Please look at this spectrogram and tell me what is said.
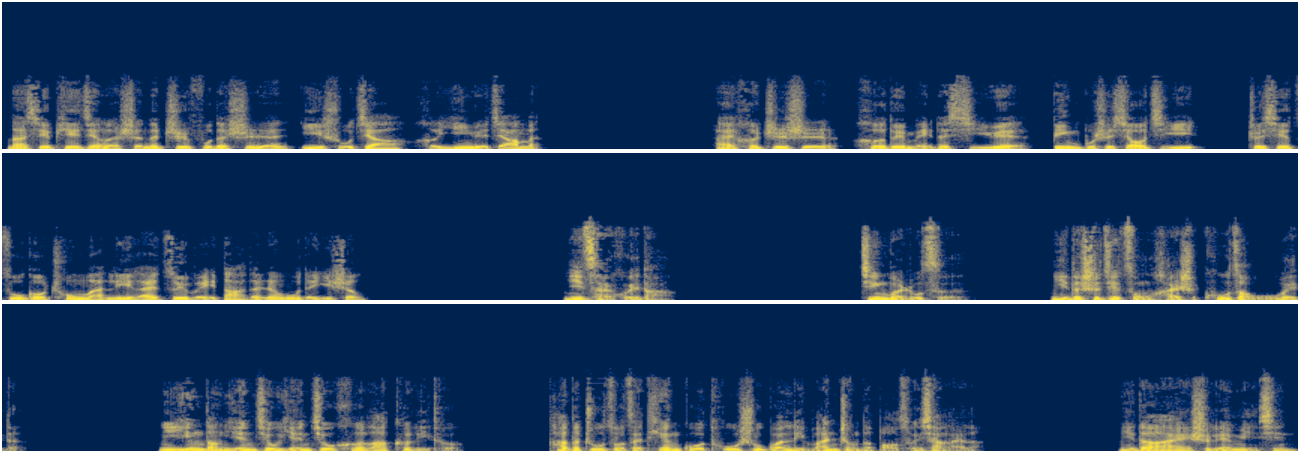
那些瞥见了神的制服的诗人、艺术家和音乐家们，爱和知识和对美的喜悦，并不是消极。这些足够充满历来最伟大的人物的一生。尼采回答：“尽管如此，你的世界总还是枯燥无味的。你应当研究研究赫拉克利特。”他的著作在天国图书馆里完整的保存下来了。你的爱是怜悯心，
